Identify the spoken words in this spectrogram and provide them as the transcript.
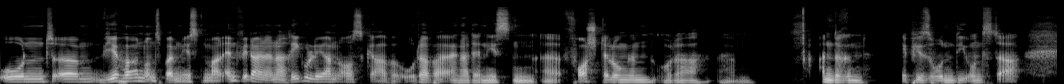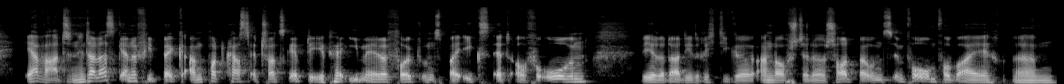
Und ähm, wir hören uns beim nächsten Mal entweder in einer regulären Ausgabe oder bei einer der nächsten äh, Vorstellungen oder ähm, anderen Episoden, die uns da erwarten. Hinterlasst gerne Feedback an podcast.schwarzgelb.de per E-Mail, folgt uns bei x auf Ohren, wäre da die richtige Anlaufstelle. Schaut bei uns im Forum vorbei. Ähm,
